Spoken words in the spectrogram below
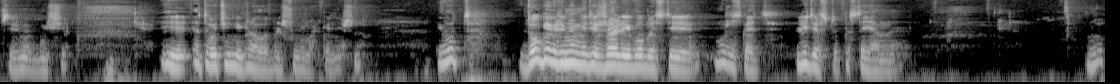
все время в гуще. И это очень играло большую роль, конечно. И вот долгое время мы держали в области, можно сказать, лидерства постоянное. Вот.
